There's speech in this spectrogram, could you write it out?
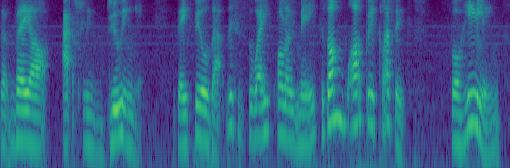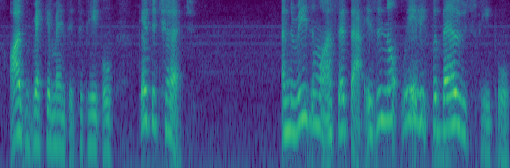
that they are actually doing it. They feel that this is the way, follow me. Because I'm, I'll be a classic for healing. I've recommended to people go to church. And the reason why I said that is not really for those people.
